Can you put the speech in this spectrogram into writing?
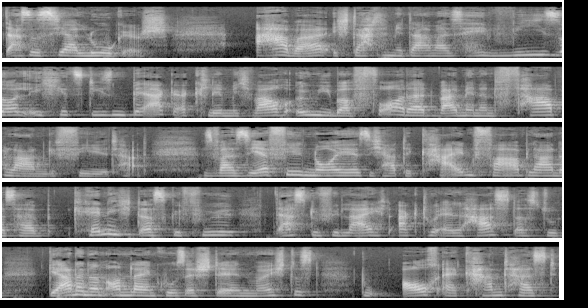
das ist ja logisch. Aber ich dachte mir damals, hey, wie soll ich jetzt diesen Berg erklimmen? Ich war auch irgendwie überfordert, weil mir ein Fahrplan gefehlt hat. Es war sehr viel Neues, ich hatte keinen Fahrplan, deshalb kenne ich das Gefühl, dass du vielleicht aktuell hast, dass du gerne einen Online-Kurs erstellen möchtest, du auch erkannt hast,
